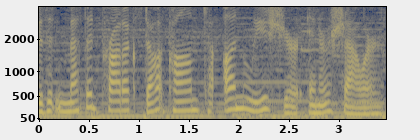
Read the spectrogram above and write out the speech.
Visit methodproducts.com to unleash your inner shower.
